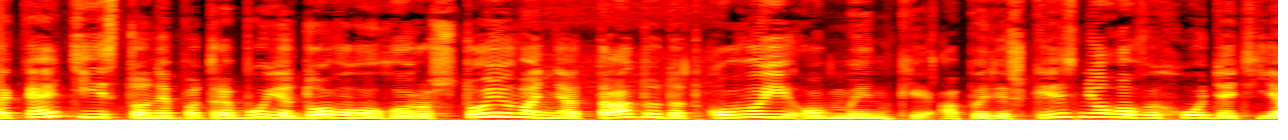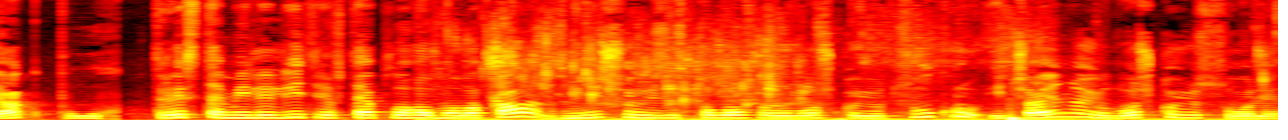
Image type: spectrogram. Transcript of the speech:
Таке тісто не потребує довгого розстоювання та додаткової обминки, а пиріжки з нього виходять як пух. 300 мл теплого молока змішую зі столовою ложкою цукру і чайною ложкою солі.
